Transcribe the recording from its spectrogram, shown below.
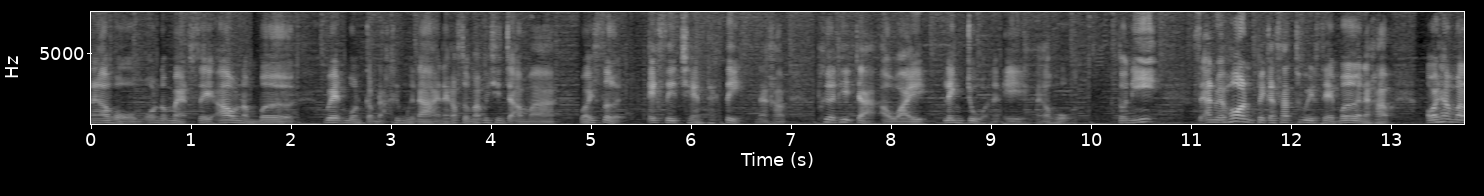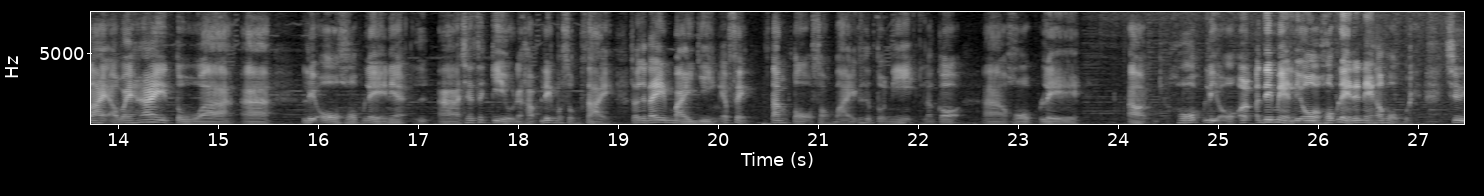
นะครับผม onomat s a y out number เวทมนต์กับดักขึ้นมือได้นะครับ ส่วนมากพี่ชินจะเอามาไว้เสิร์ช exit chain tactic นะครับ เพื่อที่จะเอาไว้เล่งจั่วนั่นเองนะครับผม ตัวนี้ s อันเวพอนเ e ก a ซัสทวินเซเบอร์นะครับ เอาไว้ทำอะไร เอาไว้ให้ตัวอ่าลีโอโฮปเลเนี่ยอ่าใช้สกิลนะครับ เรียกมาสวมใส่เราจะได้ใบยิงเอฟเฟกตั้งโต๊ะ2ใบก็คือตัวนี้ แล้วก็อ่าโฮปเล อ่าโฮปลีโออัลติเมทลีโอโฮปเลนั่นเองครับผม ชื่อ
